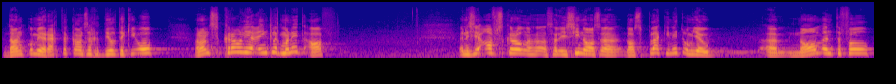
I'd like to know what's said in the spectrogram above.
dan kom jy regterkant se gedeeltjie op en dan scroll jy eintlik maar net af. En as jy afskrol dan sal jy sien daar's 'n daar's 'n plekkie net om jou um, naam in te vul,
